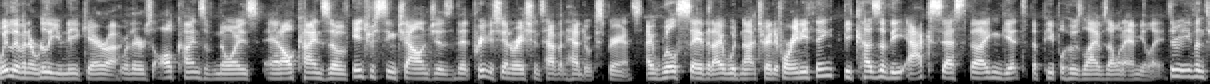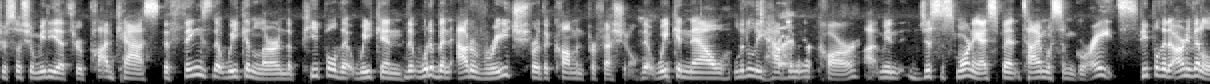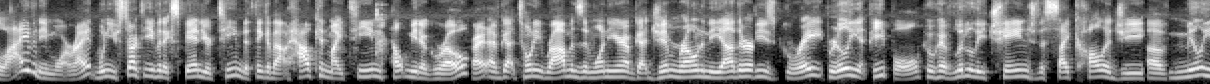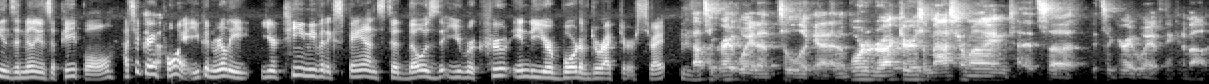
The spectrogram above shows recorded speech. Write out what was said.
we live in a really unique era where there's all kinds of noise and all kinds of interesting challenges that previous generations haven't had to experience. I will say that I would not trade it for anything because of the access that I can get to the people whose lives I want to emulate. Through even through social media, through podcasts, the things that we can learn, the people that we can that would have been out of reach for the common professional that we can now literally have right. them in our car. I mean, just this morning I spent time with some greats, people that aren't even alive anymore, right? When you start to even expand your team to think about how can my team help me to grow, right? I've got Tony Robbins in one year, I've got Jim Rohn in the other. These great, brilliant people who have literally changed the psychology of millions and millions of people. That's a great yeah. point. You can really your team even expands to those that you recruit into your board of directors, right? That's a great way to, to look at it. A board of directors, a mastermind, it's a it's a great way of thinking about it.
